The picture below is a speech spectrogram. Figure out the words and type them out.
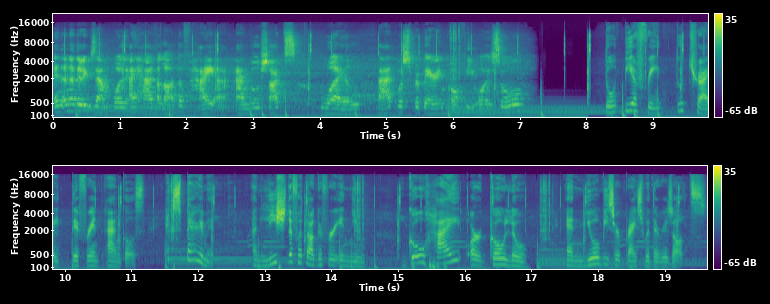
And another example, I had a lot of high angle shots while Pat was preparing coffee also. Don't be afraid to try different angles. Experiment. Unleash the photographer in you. Go high or go low. And you'll be surprised with the results.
